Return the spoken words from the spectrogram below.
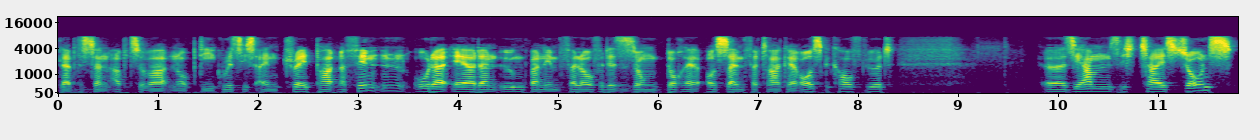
bleibt es dann abzuwarten, ob die Grizzlies einen Trade-Partner finden oder er dann irgendwann im Verlaufe der Saison doch aus seinem Vertrag herausgekauft wird. Äh, sie haben sich Tyce Jones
